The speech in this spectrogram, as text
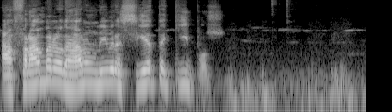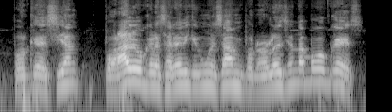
A Framber lo dejaron libre siete equipos. Porque decían, por algo que le salía en un examen, pero no le decían tampoco qué es.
